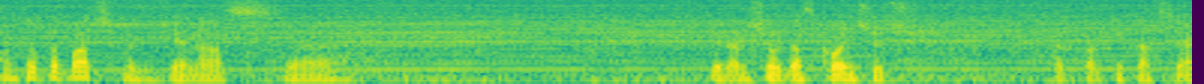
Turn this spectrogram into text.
No to zobaczmy, gdzie nas e, gdzie nam się uda skończyć tę kwalifikację.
